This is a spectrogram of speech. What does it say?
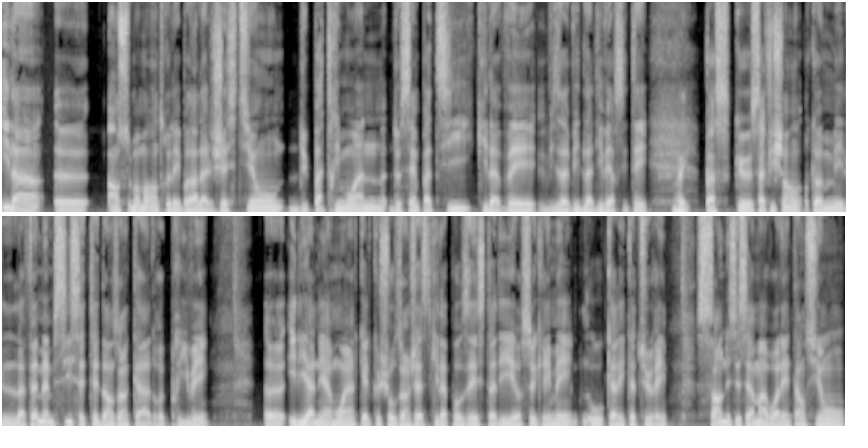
il a en ce moment entre les bras la gestion du patrimoine de sympathie qu'il avait vis-à-vis de la diversité. Oui. Parce que s'affichant comme il l'a fait, même si c'était dans un cadre privé, euh, il y a néanmoins quelque chose, un geste qu'il a posé, c'est-à-dire se grimer ou caricaturer, sans nécessairement avoir l'intention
